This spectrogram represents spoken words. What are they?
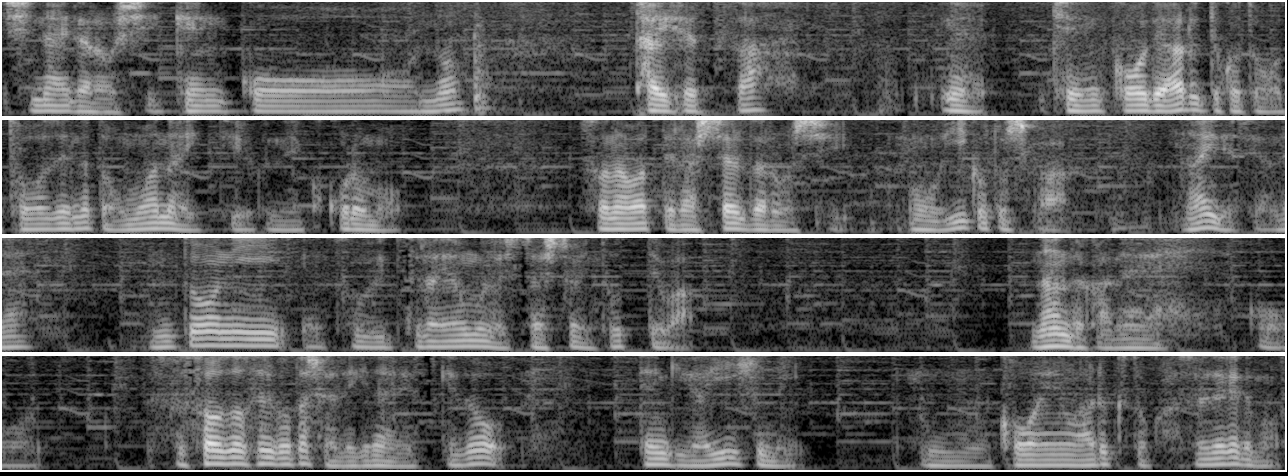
しないだろうし健康の大切さね健康であるってことを当然だと思わないっていうね心も備わってらっしゃるだろうしもういいことしかないですよね。本当にそういう辛い思いをした人にとってはなんだかねこう想像することしかできないですけど天気がいい日に、うん、公園を歩くとかそれだけでも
